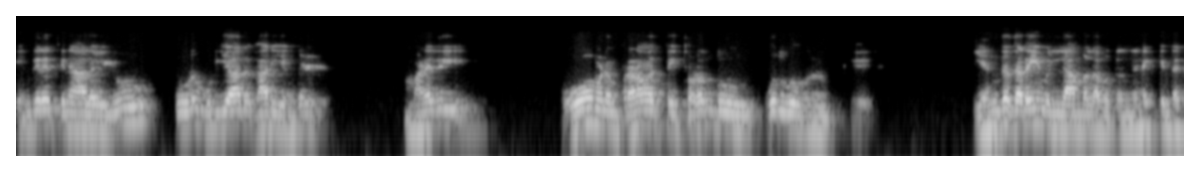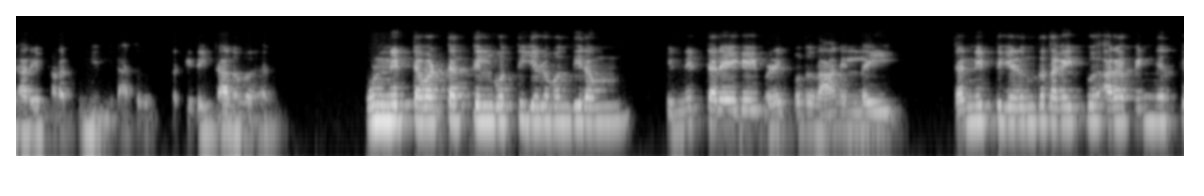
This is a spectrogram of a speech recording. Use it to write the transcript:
எந்திரத்தினாலேயோ கூட முடியாத காரியங்கள் மனதில் ஓமனும் பிரணவத்தை தொடர்ந்து ஓதுபவர்களுக்கு எந்த தடையும் இல்லாமல் அவர்கள் நினைக்கின்ற காரியம் நடக்கும் என்கிறார் திருமூலர். இதைத்தான் அவர் உன்னிட்ட வட்டத்தில் ஒத்தி எழு மந்திரம் பின்னிட்ட ரேகை பிழைப்பது தான் இல்லை. கண்ணிட்டு எழுந்த தகைப்பு அற பின் நிற்க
